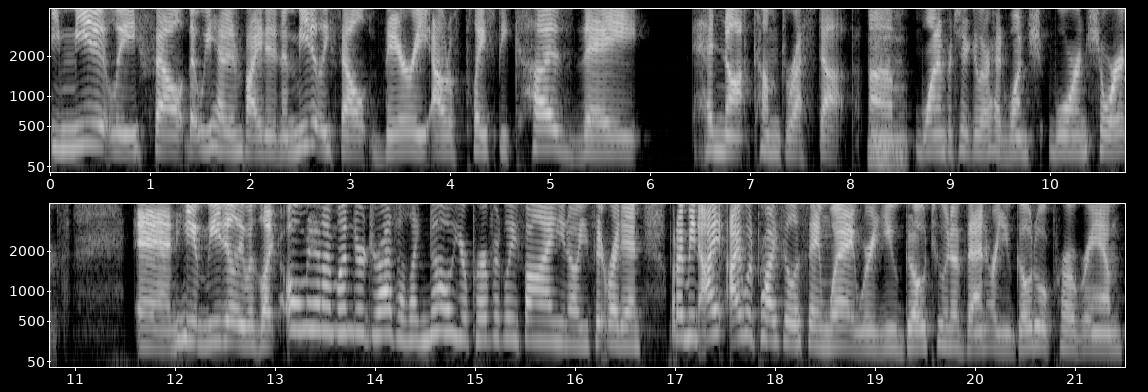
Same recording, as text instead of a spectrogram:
immediately felt that we had invited and immediately felt very out of place because they had not come dressed up. Um, one in particular had one sh- worn shorts. And he immediately was like, "Oh man, I'm underdressed." I was like, "No, you're perfectly fine. You know, you fit right in." But I mean, I I would probably feel the same way where you go to an event or you go to a program,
